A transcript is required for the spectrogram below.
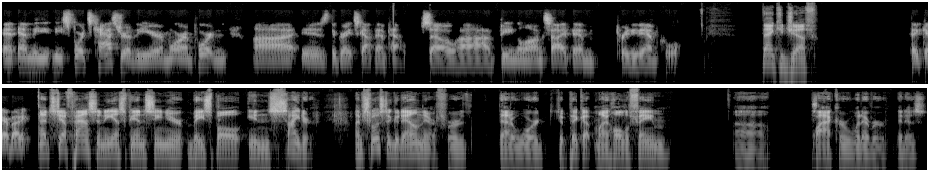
and and the the sportscaster of the year, more important, uh, is the great Scott Van Pelt. So uh, being alongside him, pretty damn cool. Thank you, Jeff. Take care, buddy. That's Jeff Passan, ESPN Senior Baseball Insider. I'm supposed to go down there for that award to pick up my Hall of Fame uh, plaque or whatever it is.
